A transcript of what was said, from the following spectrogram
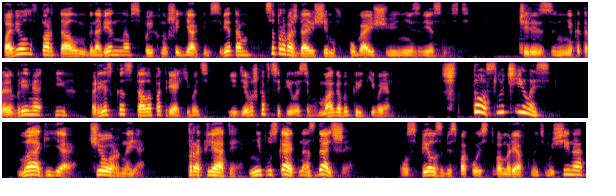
повел в портал, мгновенно вспыхнувший ярким светом, сопровождающим в пугающую неизвестность. Через некоторое время их резко стало потряхивать, и девушка вцепилась в мага, выкрикивая. «Что случилось?» «Магия черная! Проклятая! Не пускает нас дальше!» Успел с беспокойством рявкнуть мужчина,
